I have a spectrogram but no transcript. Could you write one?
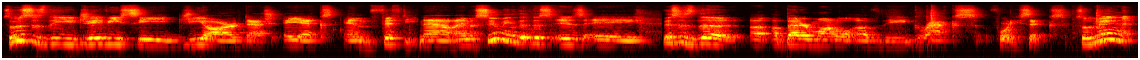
So this is the JVC GR-AX M50. Now, I'm assuming that this is a this is the a, a better model of the Grax 46. So the main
